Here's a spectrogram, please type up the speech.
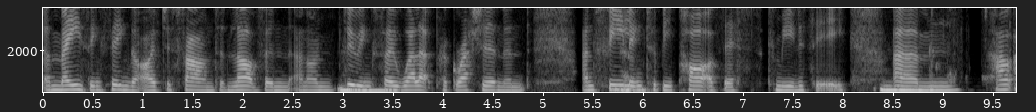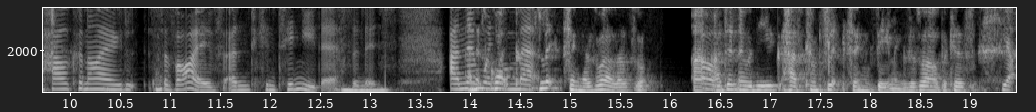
amazing thing that I've just found and love and and I'm mm. doing so mm. well at progression and and feeling yeah. to be part of this community mm. um how how can I survive and continue this mm. and it's and then and it's when quite you're conflicting met, as well as well. Uh, oh. I don't know whether you had conflicting feelings as well, because yeah.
